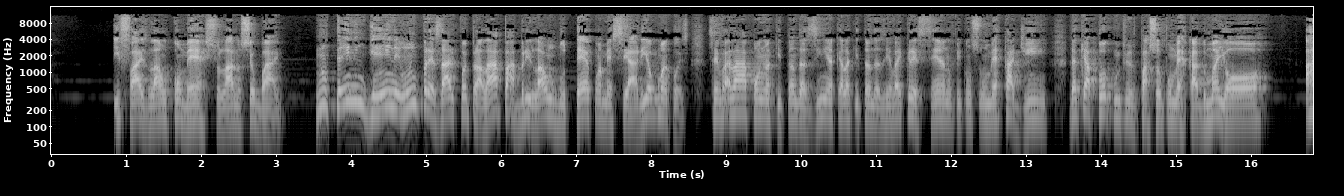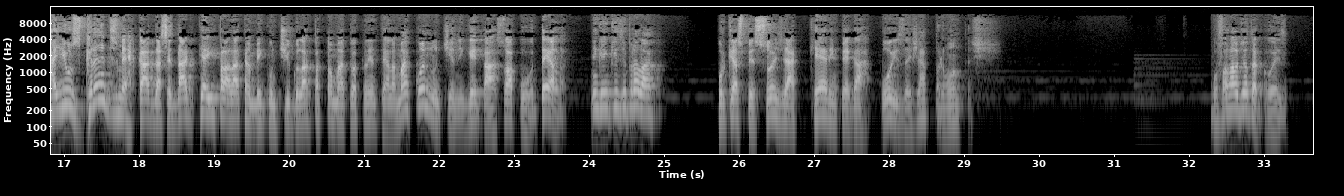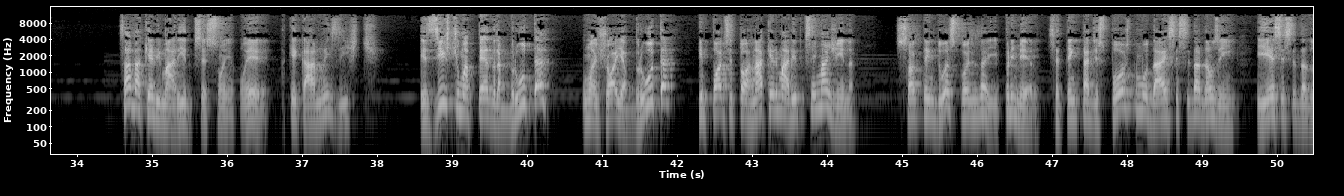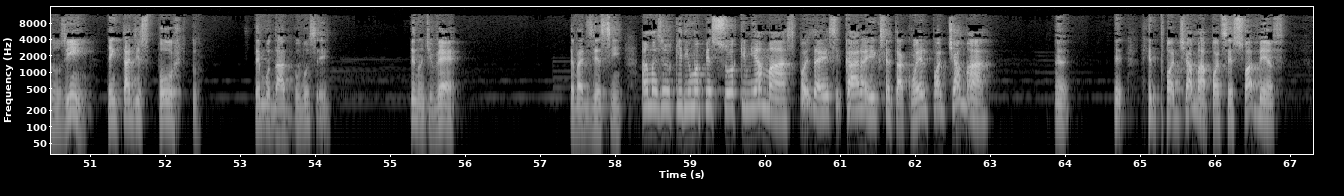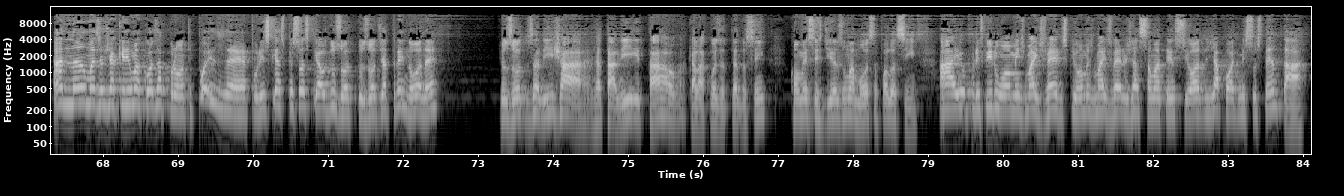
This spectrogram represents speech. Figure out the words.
e faz lá um comércio lá no seu bairro. Não tem ninguém, nenhum empresário que foi para lá para abrir lá um boteco, uma mercearia, alguma coisa. Você vai lá, põe uma quitandazinha, aquela quitandazinha vai crescendo, fica um, um mercadinho. Daqui a pouco passou para um mercado maior. Aí os grandes mercados da cidade querem ir para lá também contigo lá para tomar a tua clientela. Mas quando não tinha ninguém, estava só a corrutela, ninguém quis ir para lá. Porque as pessoas já querem pegar coisas já prontas. Vou falar de outra coisa. Sabe aquele marido que você sonha com ele? Aquele cara não existe. Existe uma pedra bruta, uma joia bruta, que pode se tornar aquele marido que você imagina. Só que tem duas coisas aí. Primeiro, você tem que estar disposto a mudar esse cidadãozinho. E esse cidadãozinho tem que estar disposto a ser mudado por você. Se não tiver, você vai dizer assim: ah, mas eu queria uma pessoa que me amasse. Pois é, esse cara aí que você está com ele pode te amar. Ele pode te amar, pode ser sua benção. Ah, não, mas eu já queria uma coisa pronta. Pois é, por isso que as pessoas querem o dos outros, que os outros já treinou, né? Que os outros ali já já tá ali e tal, aquela coisa toda assim. Como esses dias uma moça falou assim: "Ah, eu prefiro homens mais velhos, que homens mais velhos já são atenciosos e já podem me sustentar".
